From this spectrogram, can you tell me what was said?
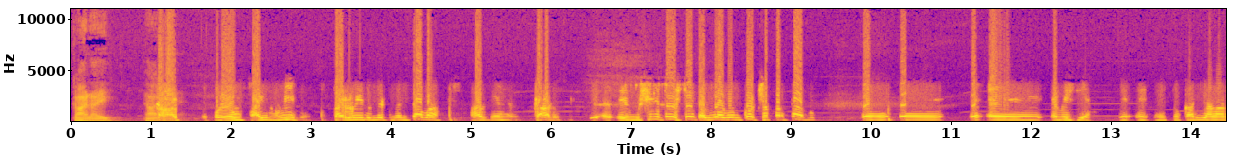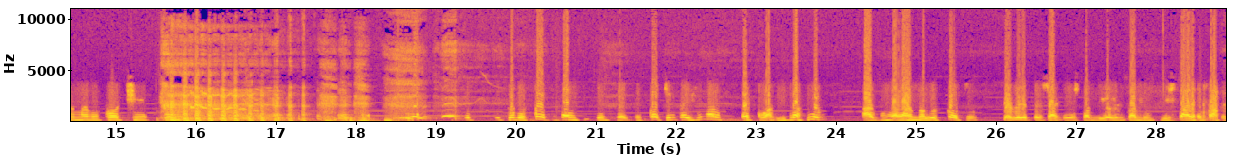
Carai, carai. Claro, o Polión fai ruido, fai ruido, me comentaba alguén, claro, en un sitio todo este había un coche apartado, e, eh, eh, eh, e me dicía, e, e, e tocaría a alarma do coche. Todo coche está un sitio perfecto. Os coches ocasionados é coa vibración, algún alarma dos coches, debe de pensar que están violentando un cristal e tal.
